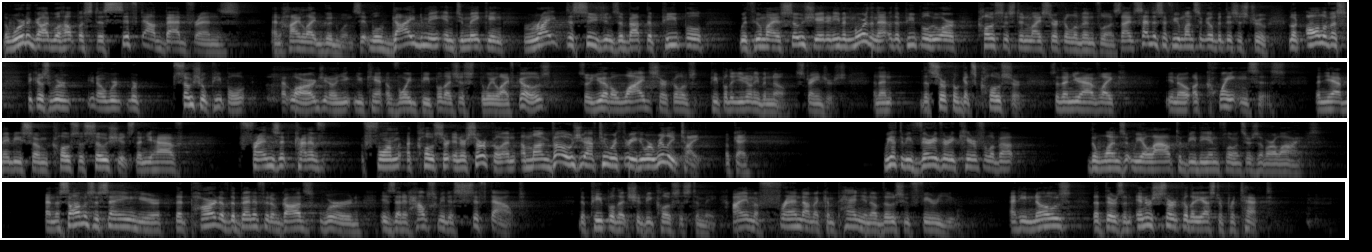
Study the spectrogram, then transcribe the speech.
The word of God will help us to sift out bad friends and highlight good ones. It will guide me into making right decisions about the people with whom I associate, and even more than that, with the people who are closest in my circle of influence. Now, I've said this a few months ago, but this is true. Look, all of us, because we're, you know, we're, we're social people at large. You know, you, you can't avoid people. That's just the way life goes. So you have a wide circle of people that you don't even know, strangers. And then the circle gets closer. So then you have like, you know, acquaintances. Then you have maybe some close associates. Then you have friends that kind of form a closer inner circle. And among those, you have two or three who are really tight, okay? We have to be very, very careful about the ones that we allow to be the influencers of our lives. And the psalmist is saying here that part of the benefit of God's word is that it helps me to sift out the people that should be closest to me. I am a friend, I'm a companion of those who fear you. And he knows that there's an inner circle that he has to protect.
